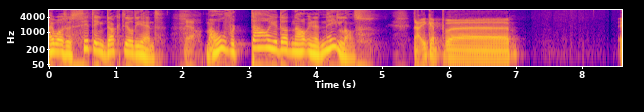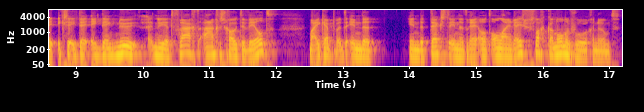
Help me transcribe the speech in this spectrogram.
I was a sitting duck till the end. Ja. Maar hoe vertaal je dat nou in het Nederlands? Nou, ik heb... Ik, ik, ik, denk nu, nu je het vraagt, aangeschoten wild. Maar ik heb het in de, in de tekst in het, het online raceverslag kanonnenvoer genoemd.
